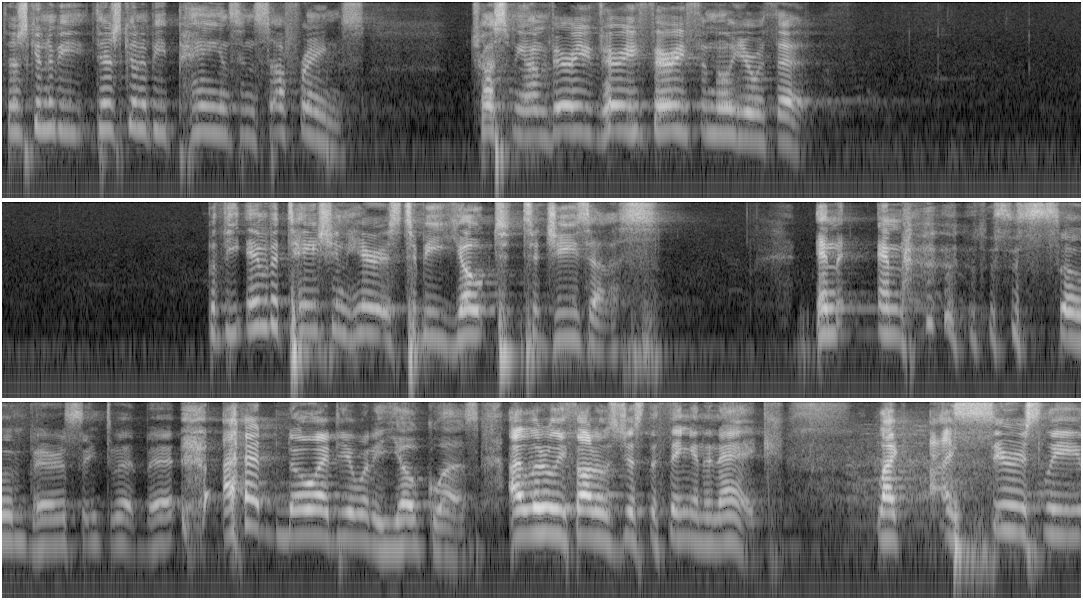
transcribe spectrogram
There's going to be there's going to be pains and sufferings. Trust me, I'm very very very familiar with it. But the invitation here is to be yoked to Jesus. And and this is so embarrassing to admit. I had no idea what a yolk was. I literally thought it was just the thing in an egg. Like I seriously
